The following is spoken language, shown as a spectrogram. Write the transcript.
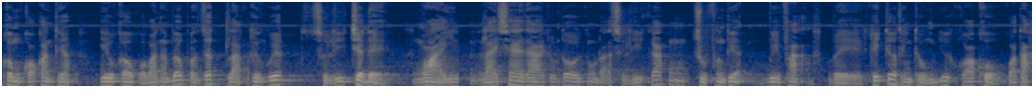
không có can thiệp. Yêu cầu của ban giám đốc là rất là cương quyết, xử lý triệt để. Ngoài lái xe ra, chúng tôi cũng đã xử lý các chủ phương tiện vi phạm về kích thước thành thùng như quá khổ, quá tải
